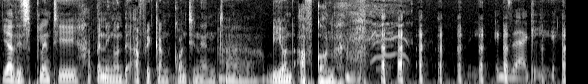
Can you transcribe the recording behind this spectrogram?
Yeah, there's plenty happening on the African continent Mhm. uh, beyond AFCON. exactly.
